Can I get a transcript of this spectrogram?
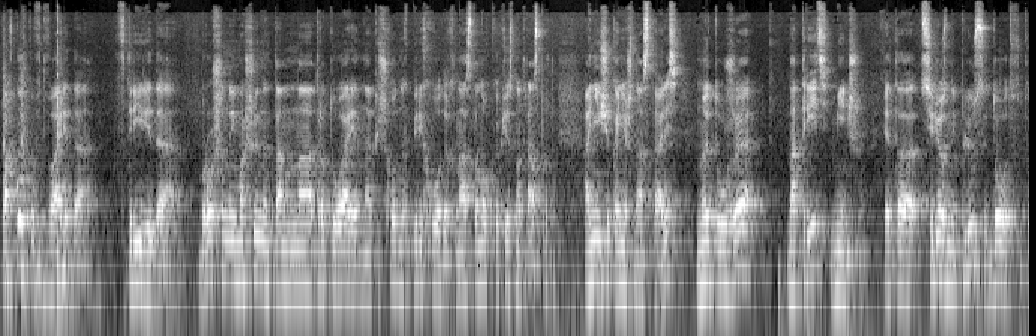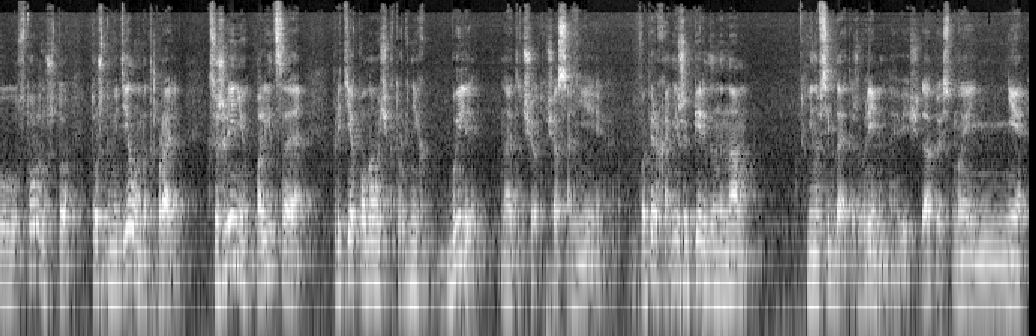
парковка в два ряда, в три ряда, брошенные машины там на тротуаре, на пешеходных переходах, на остановках общественного транспорта, они еще, конечно, остались, но это уже на треть меньше. Это серьезный плюс и довод в ту сторону, что то, что мы делаем, это правильно. К сожалению, полиция при тех полномочиях, которые у них были на этот счет, сейчас они, во-первых, они же переданы нам не навсегда, это же временная вещь, да, то есть мы не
